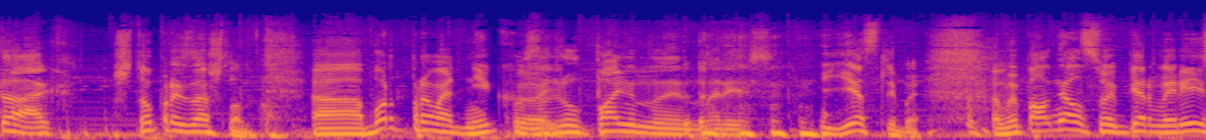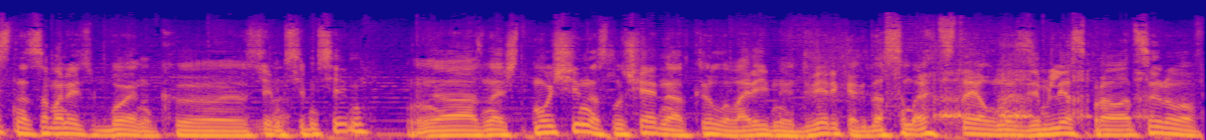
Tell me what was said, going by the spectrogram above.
Так, Что произошло? А, бортпроводник... э, посадил Панина на, на рейс. Если бы. Выполнял свой первый рейс на самолете Boeing э, 777. А, значит, мужчина случайно открыл аварийную дверь, когда самолет стоял на земле, спровоцировав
